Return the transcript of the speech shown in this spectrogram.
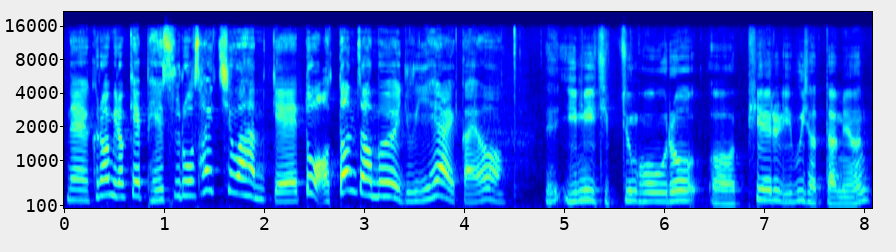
네, 그럼 이렇게 배수로 설치와 함께 또 어떤 점을 유의해야 할까요? 네, 이미 집중호우로 어, 피해를 입으셨다면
